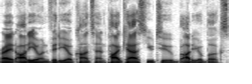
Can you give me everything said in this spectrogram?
right? Audio and video content podcasts youtube audiobooks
